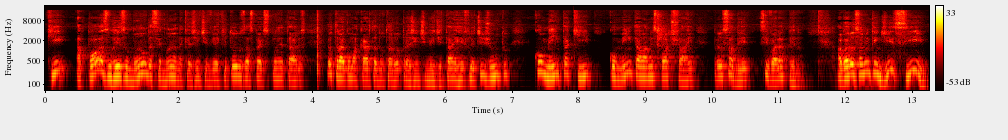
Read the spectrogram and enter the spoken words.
que após o resumão da semana, que a gente vê aqui todos os aspectos planetários, eu trago uma carta do tarô para a gente meditar e refletir junto. Comenta aqui, comenta lá no Spotify para eu saber se vale a pena. Agora eu só não entendi se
